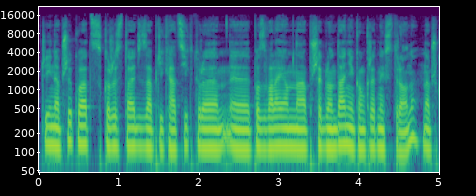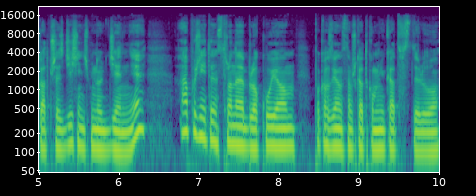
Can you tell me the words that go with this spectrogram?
Czyli na przykład skorzystać z aplikacji, które e, pozwalają na przeglądanie konkretnych stron, na przykład przez 10 minut dziennie, a później tę stronę blokują, pokazując na przykład komunikat w stylu,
